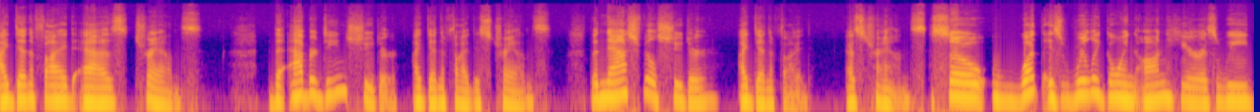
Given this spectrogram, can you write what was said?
identified as trans. The Aberdeen shooter identified as trans. The Nashville shooter identified as trans. So what is really going on here as we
